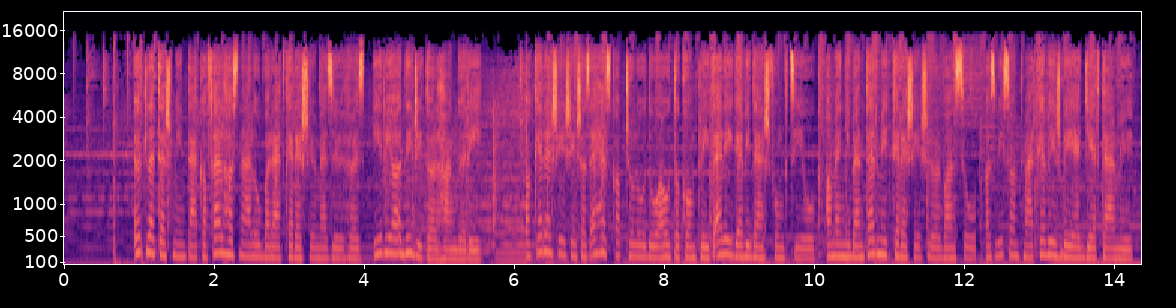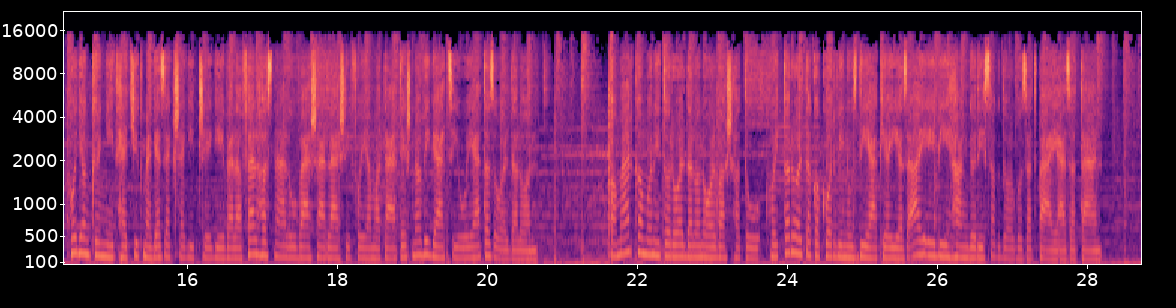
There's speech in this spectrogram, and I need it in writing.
Ötletes minták a felhasználóbarát keresőmezőhöz, írja a Digital Hungary. A keresés és az ehhez kapcsolódó autocomplete elég evidens funkciók, amennyiben termékkeresésről van szó, az viszont már kevésbé egyértelmű, hogyan könnyíthetjük meg ezek segítségével a felhasználó vásárlási folyamatát és navigációját az oldalon. A Márka Monitor oldalon olvasható, hogy taroltak a Corvinus diákjai az IAB Hungary szakdolgozat pályázatán.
